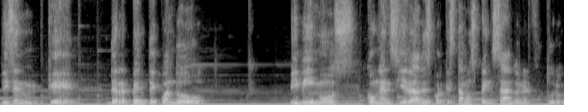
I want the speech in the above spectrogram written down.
Dicen que de repente cuando vivimos con ansiedades porque estamos pensando en el futuro,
